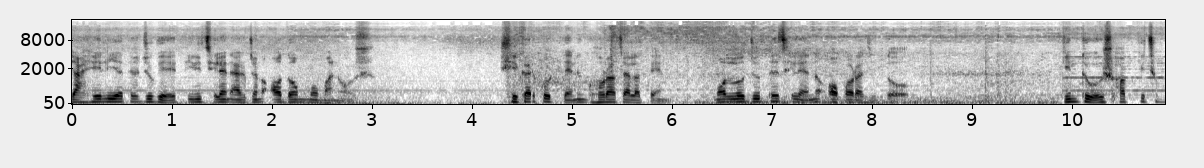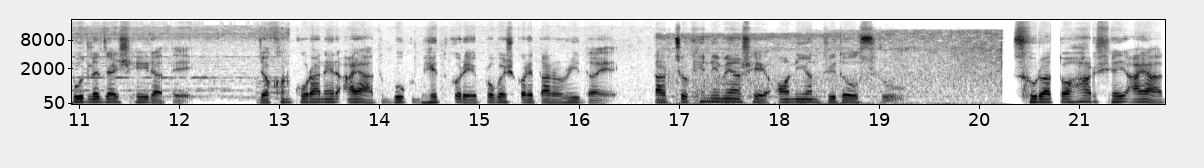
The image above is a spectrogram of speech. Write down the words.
জাহেলিয়াতের যুগে তিনি ছিলেন একজন অদম্য মানুষ। শিকার করতেন, ঘোড়া চালাতেন, মল্লযুদ্ধে ছিলেন অপরাজিত। কিন্তু সবকিছু বদলে যায় সেই রাতে, যখন কোরআনের আয়াত বুক ভেদ করে প্রবেশ করে তার হৃদয়ে, তার চোখে নেমে আসে অনিয়ন্ত্রিত অশ্রু। সুরা তহার সেই আয়াত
